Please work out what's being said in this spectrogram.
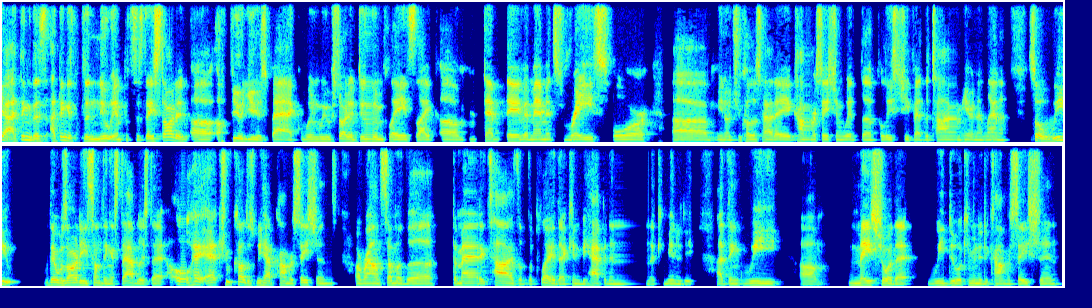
Yeah, I think this. I think it's the new emphasis. They started uh, a few years back when we started doing plays like um, David Mamet's Race, or um, you know, True Colors had a conversation with the police chief at the time here in Atlanta. So we there was already something established that oh hey at True Colors we have conversations around some of the thematic ties of the play that can be happening in the community. I think we um, made sure that we do a community conversation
